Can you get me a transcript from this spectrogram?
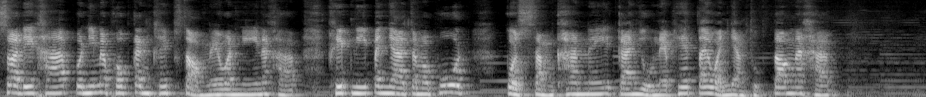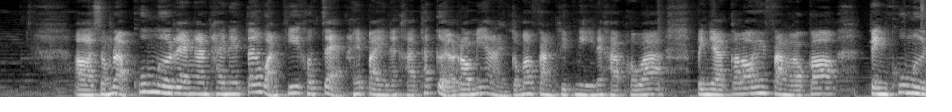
สวัสดีครับ วันนี้มาพบกันคลิป 2 ในวันนี้นะครับ คลิปนี้ปัญญาจะมาพูดกฎสำคัญในการอยู่ในประเทศไต้หวันอย่างถูกต้องนะครับอ่าสำหรับคู่มือแรงงานไทยในไต้หวันที่เขาแจกให้ไปนะครับ ถ้าเกิดเราไม่อ่านก็มาฟังคลิปนี้นะครับ เพราะว่าปัญญาก็เล่าให้ฟังแล้วก็เป็นคู่มือ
